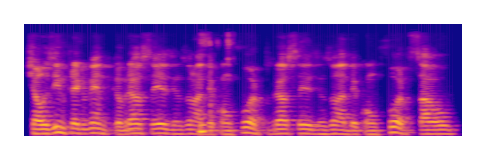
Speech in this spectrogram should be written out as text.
Și auzim frecvent că vreau să ies din zona de confort, vreau să ies din zona de confort sau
